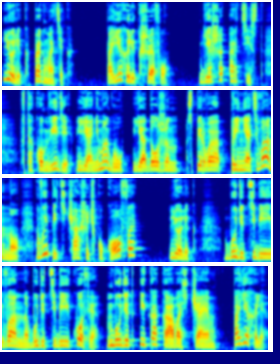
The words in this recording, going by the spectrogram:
Лёлик, прагматик. Поехали к шефу. Геша – артист. В таком виде я не могу. Я должен сперва принять ванну, выпить чашечку кофе. Лёлик. Будет тебе и ванна, будет тебе и кофе, будет и какао с чаем. Поехали.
